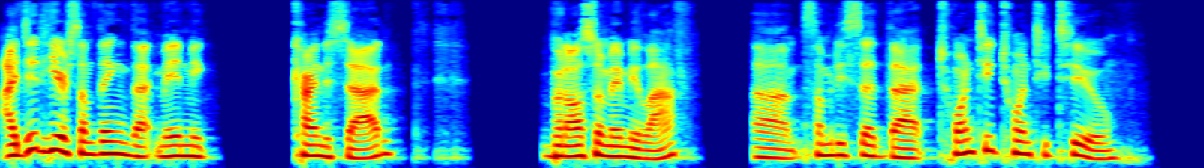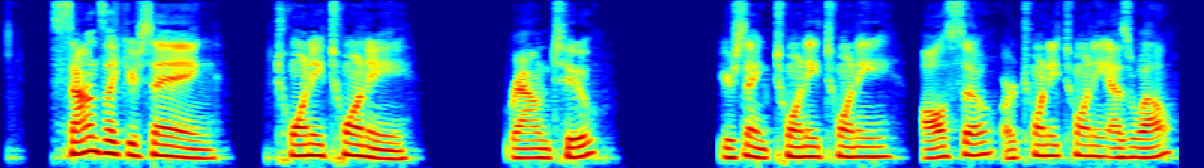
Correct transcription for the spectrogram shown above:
I did hear something that made me kind of sad, but also made me laugh. Um, somebody said that 2022 sounds like you're saying 2020 round two. You're saying 2020 also or 2020 as well.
